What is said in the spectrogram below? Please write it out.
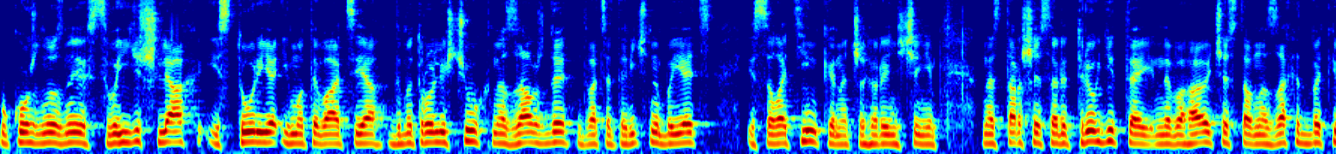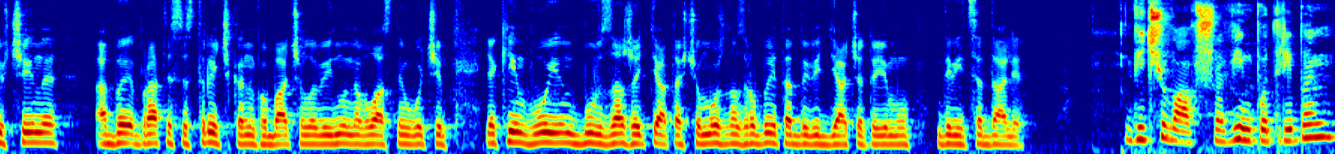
У кожного з них свої шлях, історія і мотивація. Дмитро Ліщук назавжди 20-річний боєць із села Тінки на Чигиринщині. Найстарший серед трьох дітей, не вагаючи, став на захист батьківщини, аби брат і сестричка не побачили війну на власні очі. Яким воїн був за життя та що можна зробити, аби віддячити йому. Дивіться далі. Відчував, що він потрібен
